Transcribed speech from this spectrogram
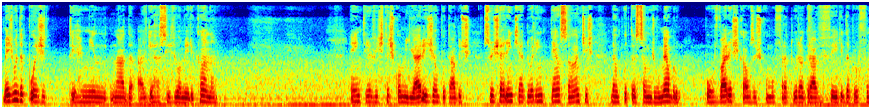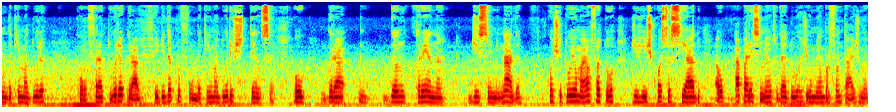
Mesmo depois de terminada a Guerra Civil Americana, entrevistas com milhares de amputados, sugerem que a dor intensa antes da amputação de um membro por várias causas, como fratura grave, ferida profunda, queimadura com fratura grave, ferida profunda, queimadura extensa ou gancrena disseminada, constitui o maior fator de risco associado ao aparecimento da dor de um membro fantasma.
